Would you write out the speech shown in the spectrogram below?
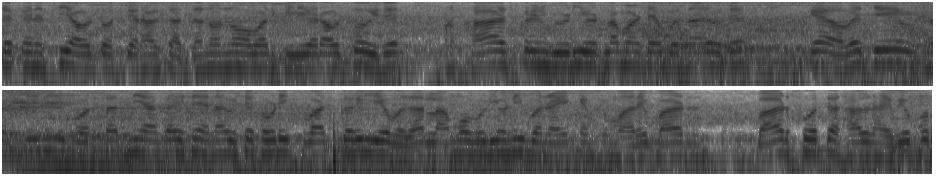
છે કે નથી આવતો. અત્યારે હાલ સાધનોનો અવાજ ક્લિયર આવતો હોય છે. પણ ખાસ કરીને વીડિયો એટલા માટે બનાવ્યો છે કે હવે જે ઠંડીની, વરસાદની આગાહી છે, એના વિશે થોડીક વાત કરી લઈએ. વધારે લાંબો વીડિયો નહીં બનાવી કેમ કે મારે બહાર બહાર શું અત્યારે હાલ હાઈવે પર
